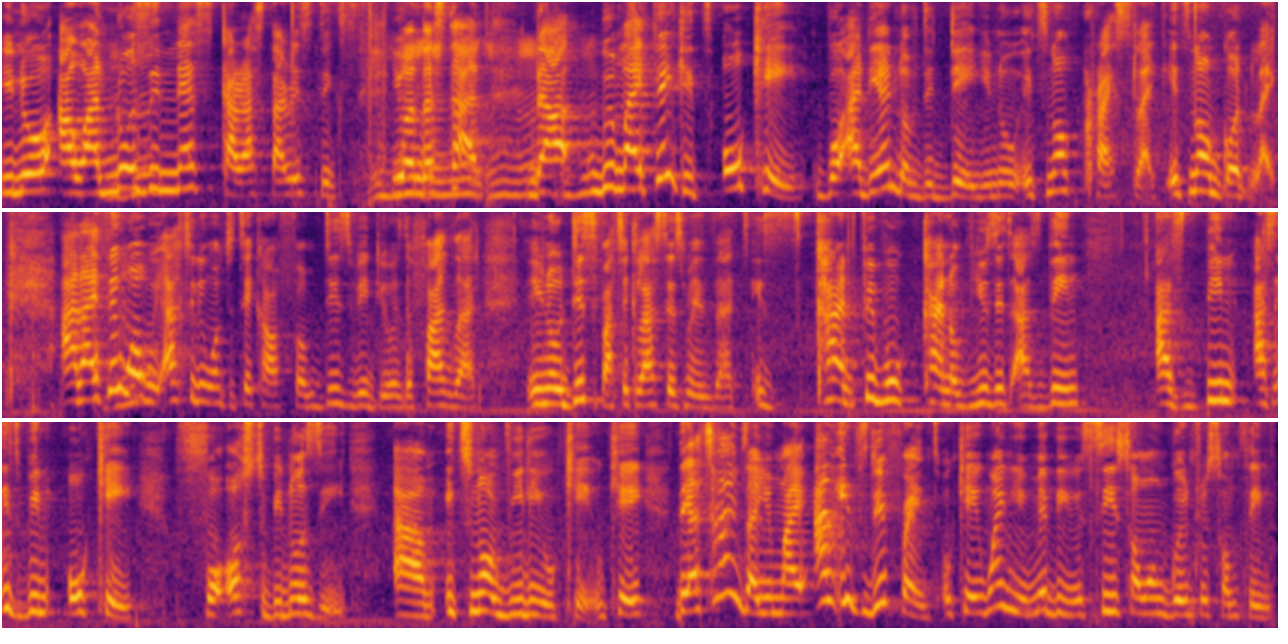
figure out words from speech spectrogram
You know, our mm-hmm. nosiness characteristics. Mm-hmm, you understand? Mm-hmm, mm-hmm that mm-hmm. we might think it's okay, but at the end of the day, you know, it's not Christ-like, it's not God-like. And I think what we actually want to take out from this video is the fact that, you know, this particular statement that is kind people kind of use it as being as been as it's been okay for us to be nosy? Um, it's not really okay okay? There are times that you might and it's different okay? When you maybe you see someone going through something in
